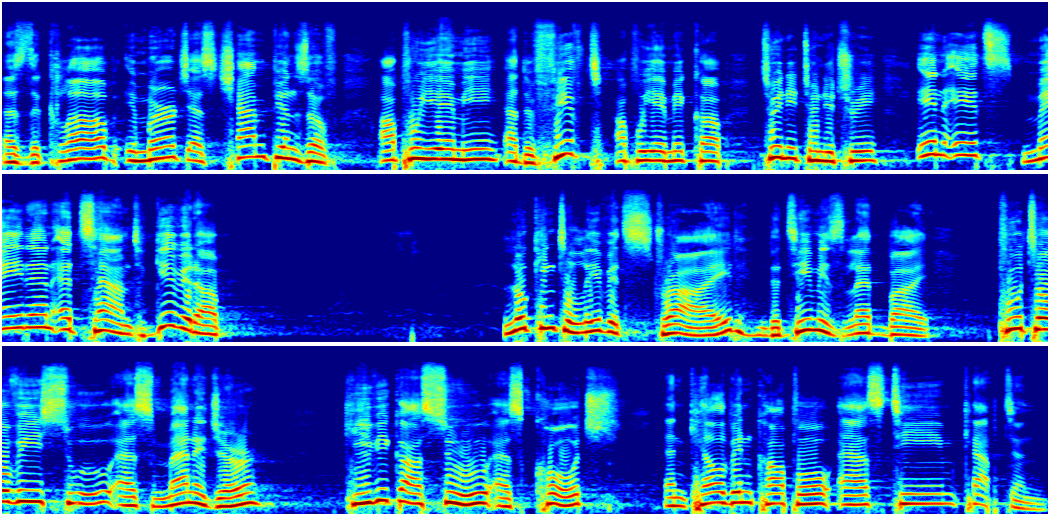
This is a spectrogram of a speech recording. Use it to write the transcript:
as the club emerged as champions of Apuyemi at the 5th Apuyemi Cup 2023 in its maiden attempt. Give it up. Looking to leave its stride, the team is led by Putovi Su as manager, Kivika Su as coach, and Kelvin Capo as team captain.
